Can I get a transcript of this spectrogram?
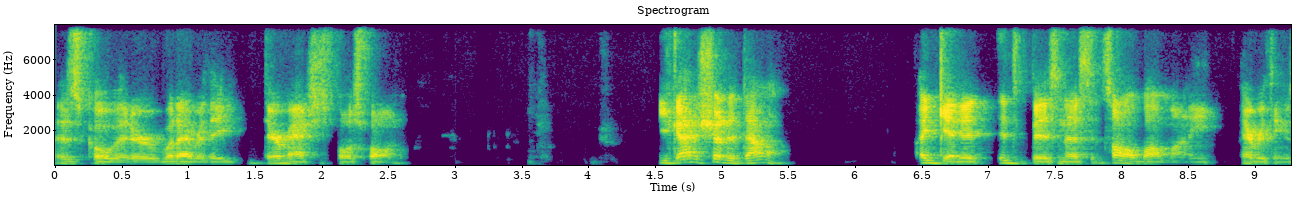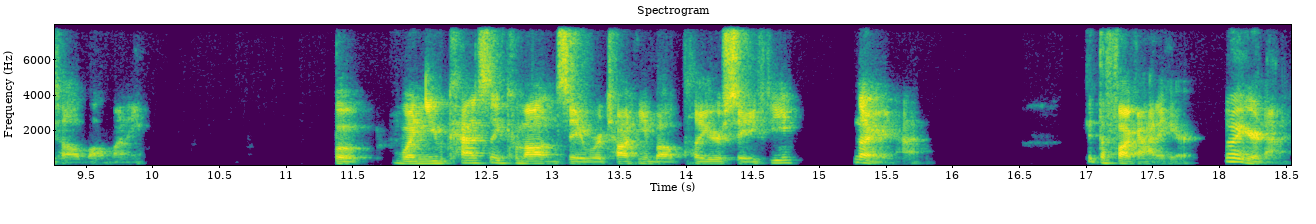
has COVID or whatever. They their match is postponed. You got to shut it down. I get it. It's business. It's all about money. Everything's all about money. But when you constantly come out and say we're talking about player safety, no, you're not. Get the fuck out of here. No, you're not.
